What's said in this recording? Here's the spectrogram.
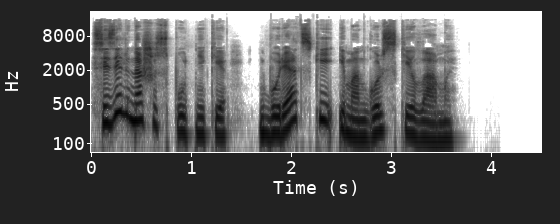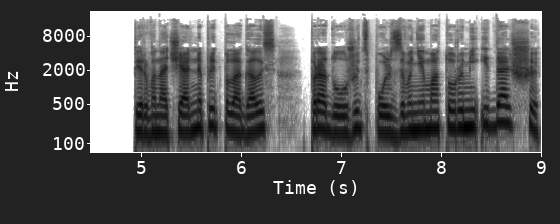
сидели наши спутники — бурятские и монгольские ламы. Первоначально предполагалось продолжить пользование моторами и дальше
